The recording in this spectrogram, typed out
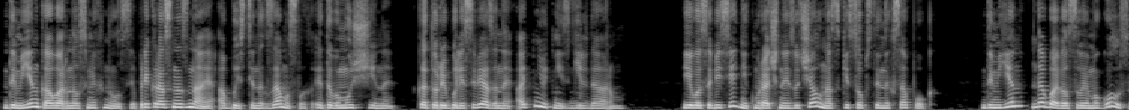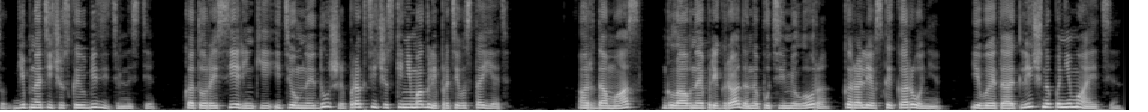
Демьен коварно усмехнулся, прекрасно зная об истинных замыслах этого мужчины, которые были связаны отнюдь не с Гильдаром. Его собеседник мрачно изучал носки собственных сапог. Демьен добавил своему голосу гипнотической убедительности, которой серенькие и темные души практически не могли противостоять. Ардамас – главная преграда на пути Милора к королевской короне – и вы это отлично понимаете.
